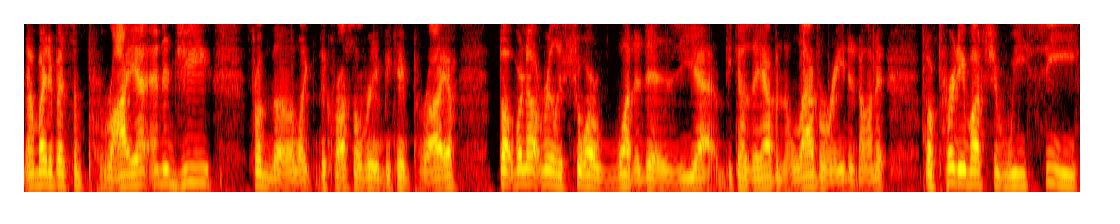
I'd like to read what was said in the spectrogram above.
that might have been some pariah energy from the like the crossover. It became pariah, but we're not really sure what it is yet because they haven't elaborated on it. But pretty much we see,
